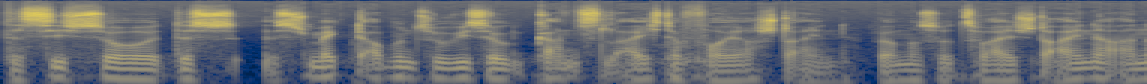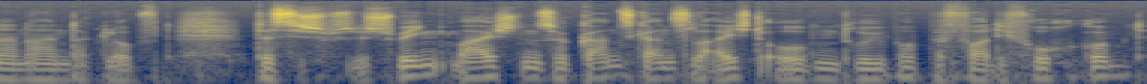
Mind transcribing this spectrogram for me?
das ist so, das, es schmeckt ab und zu wie so ein ganz leichter Feuerstein, wenn man so zwei Steine aneinander klopft. Das ist, schwingt meistens so ganz, ganz leicht oben drüber, bevor die Frucht kommt.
